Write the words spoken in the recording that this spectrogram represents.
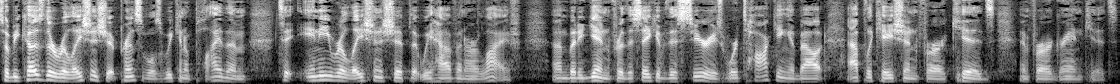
So, because they're relationship principles, we can apply them to any relationship that we have in our life. Um, but again, for the sake of this series, we're talking about application for our kids and for our grandkids.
